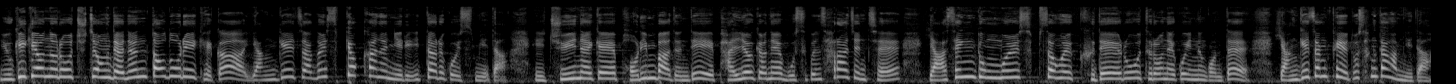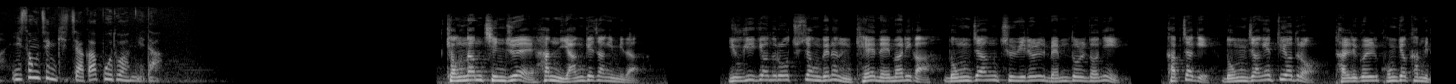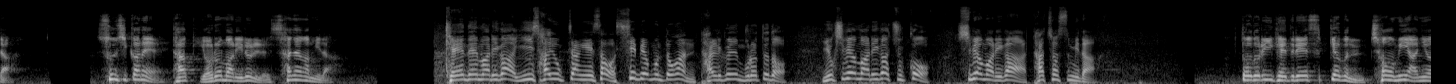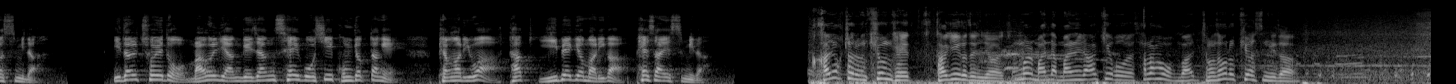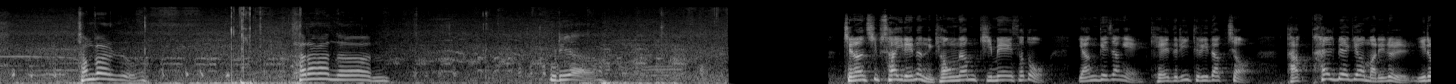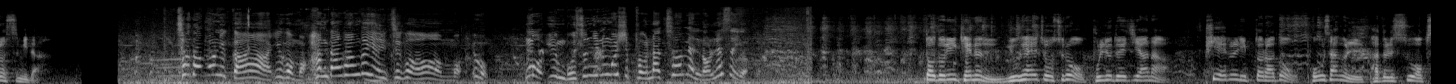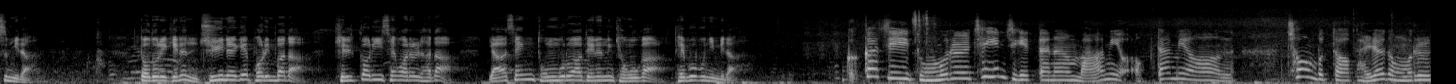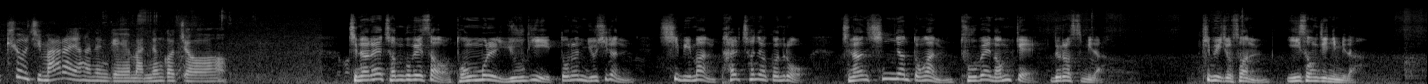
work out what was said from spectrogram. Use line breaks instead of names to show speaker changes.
유기견으로 추정되는 떠돌이 개가 양계장을 습격하는 일이 잇따르고 있습니다. 이 주인에게 버림받은 뒤 반려견의 모습은 사라진 채 야생동물 습성을 그대로 드러내고 있는 건데 양계장 피해도 상당합니다. 이성진 기자가 보도합니다.
경남 진주의 한 양계장입니다. 유기견으로 추정되는 개 4마리가 농장 주위를 맴돌더니 갑자기 농장에 뛰어들어 닭을 공격합니다. 순식간에 닭 여러 마리를 사냥합니다. 개 4마리가 이 사육장에서 10여 분 동안 닭을 물어뜯어 60여 마리가 죽고 10여 마리가 다쳤습니다. 떠돌이 개들의 습격은 처음이 아니었습니다. 이달 초에도 마을 양계장 세 곳이 공격당해 병아리와 닭 200여 마리가 폐사했습니다.
가족처럼 키운 개, 닭이거든요. 정말 많이, 많이 아끼고 사랑하고 마- 정성으로 키웠습니다. 정말 사랑하는 우리야.
지난 14일에는 경남 김해에서도 양계장에 개들이 들이닥쳐 닭 800여 마리를 잃었습니다.
쳐다보니까 이거 뭐 황당한 거예요 지금 뭐 이거 뭐 이거 무슨 일인가 싶어 나 처음엔 놀랐어요.
떠돌이 개는 유해 조수로 분류되지 않아 피해를 입더라도 보상을 받을 수 없습니다. 떠돌이 개는 주인에게 버림받아 길거리 생활을 하다 야생 동물화 되는 경우가 대부분입니다.
끝까지 동물을 책임지겠다는 마음이 없다면 처음부터 반려동물을 키우지 말아야 하는 게 맞는 거죠.
지난해 전국에서 동물 유기 또는 유실은 12만 8천여 건으로 지난 10년 동안 두 배 넘게 늘었습니다. TV조선 이성진입니다.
